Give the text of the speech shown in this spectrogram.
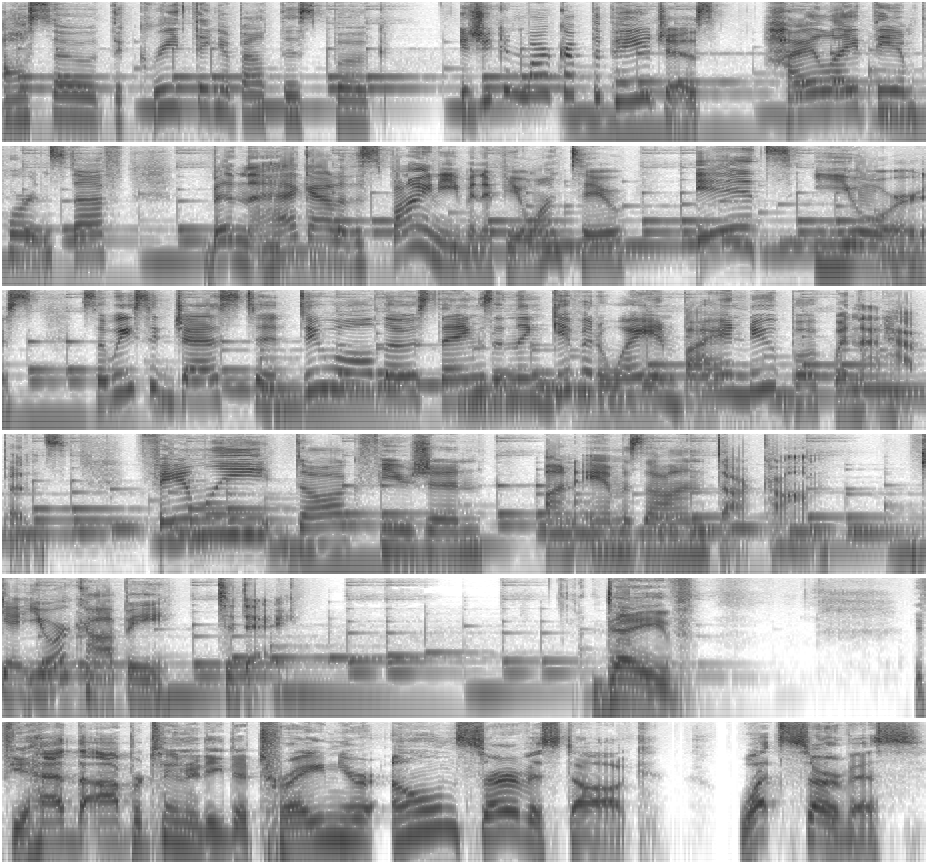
Also, the great thing about this book is you can mark up the pages, highlight the important stuff, bend the heck out of the spine even if you want to. It's yours. So we suggest to do all those things and then give it away and buy a new book when that happens. Family Dog Fusion on Amazon.com. Get your copy today. Dave, if you had the opportunity to train your own service dog, what service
